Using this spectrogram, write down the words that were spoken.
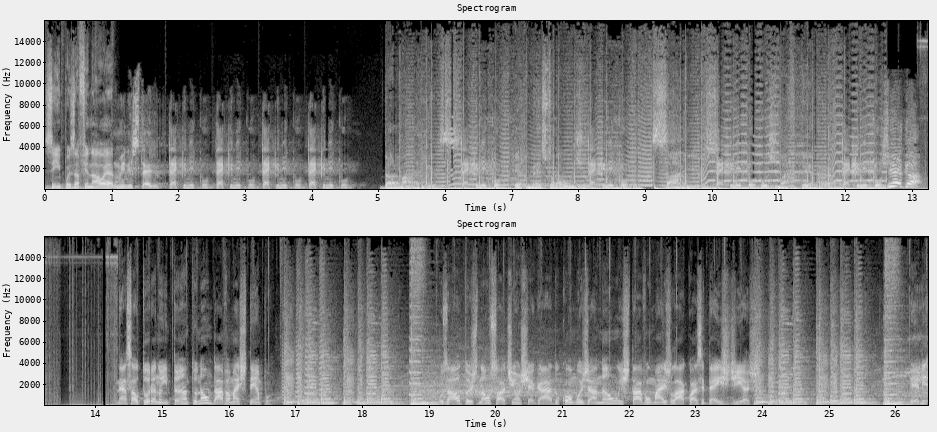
Sim, pois afinal é um ministério técnico, técnico, técnico, técnico, Damares, técnico, Ernesto Araújo, técnico, Salles, técnico, Osmar Terra, técnico. Chega! Nessa altura, no entanto, não dava mais tempo. Os autos não só tinham chegado, como já não estavam mais lá quase 10 dias. Ele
